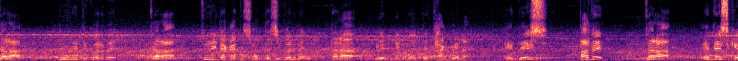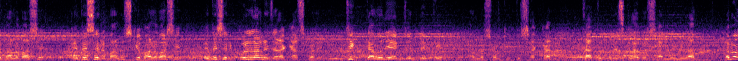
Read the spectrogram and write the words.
যারা দুর্নীতি করবে, যারা চুরি ডাকাতি সন্ত্রাসী করবে, তারা বিএনপির মধ্যে থাকবে না। এই দেশ তাদের, যারা এদেশকে ভালোবাসে এদেশের মানুষকে ভালোবাসে এদেশের কল্যাণে যারা কাজ করে, ঠিক তেমনই একজন ব্যক্তি আমরা সংক্ষিপ্ত সাক্ষাৎ জাতীয় প্রেস ক্লাবের সামনে নিলাম। এবং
